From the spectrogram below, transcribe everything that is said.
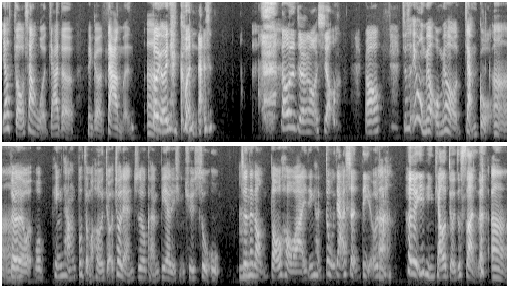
要走上我家的那个大门嗯。都有一点困难，然后我就觉得很好笑，然后就是因为我没有我没有这样过，嗯嗯。对对，我我平常不怎么喝酒，就连就是我可能毕业旅行去宿务，就那种 BOHO 啊，已经很度假胜地了，我就嗯喝个一瓶调酒就算了。嗯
